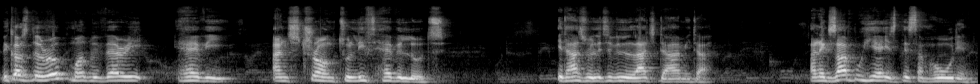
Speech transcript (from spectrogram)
because the rope must be very heavy and strong to lift heavy loads. It has relatively large diameter. An example here is this I'm holding.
